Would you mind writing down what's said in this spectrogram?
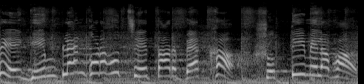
যে গেম প্ল্যান করা হচ্ছে তার ব্যাখ্যা সত্যিই মেলাভার।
